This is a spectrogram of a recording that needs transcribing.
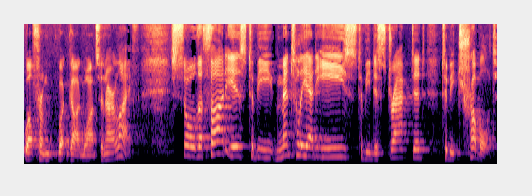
Well, from what God wants in our life. So, the thought is to be mentally at ease, to be distracted, to be troubled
